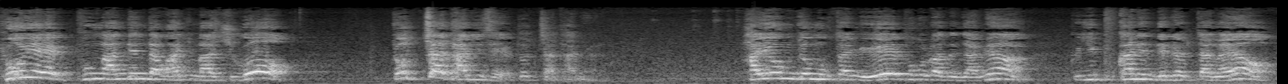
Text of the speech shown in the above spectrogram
교회 붕 안 된다고 하지 마시고 쫓아다니세요. 쫓아다녀. 하용조 목사님이 왜 복을 받았냐면 그 이 북한에 내렸잖아요.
